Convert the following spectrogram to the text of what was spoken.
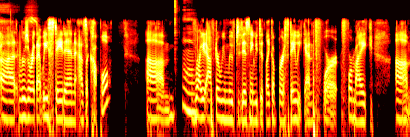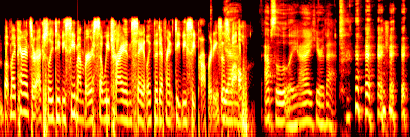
uh, resort that we stayed in as a couple. Um, right after we moved to Disney, we did like a birthday weekend for for Mike. Um, but my parents are actually DVC members, so we try and stay at like the different DVC properties as Yeah. well. Absolutely. I hear that.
